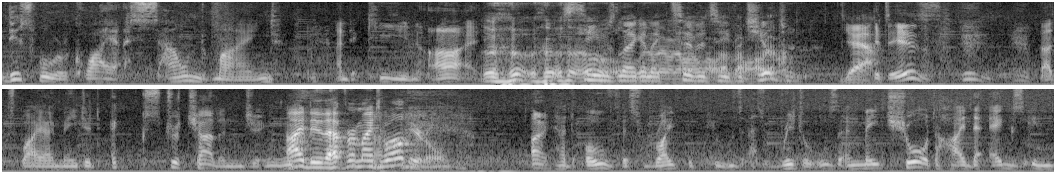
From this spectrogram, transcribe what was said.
this will require a sound mind and a keen eye. Seems like an activity for children. Yeah. it is. That's why I made it extra challenging. I do that for my 12-year-old. I had Ovis write the clues as riddles and made sure to hide the eggs in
